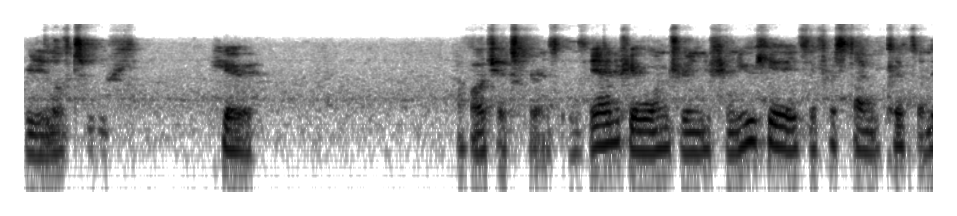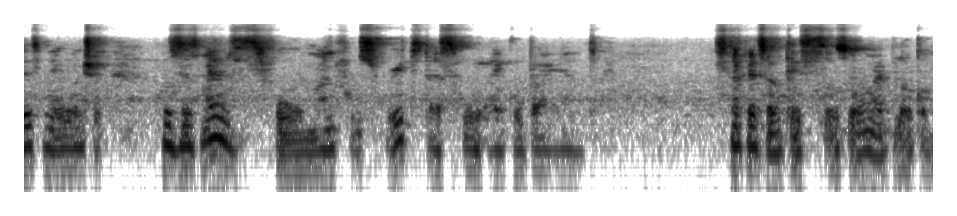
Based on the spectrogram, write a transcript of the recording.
really love to hear about your experiences. Yeah, and if you're wondering, if you're new here, it's the first time you clicked on this and you're wondering who's this man is full, man for Mindful Spirit. That's who I go by and snippets of this also on my blog on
